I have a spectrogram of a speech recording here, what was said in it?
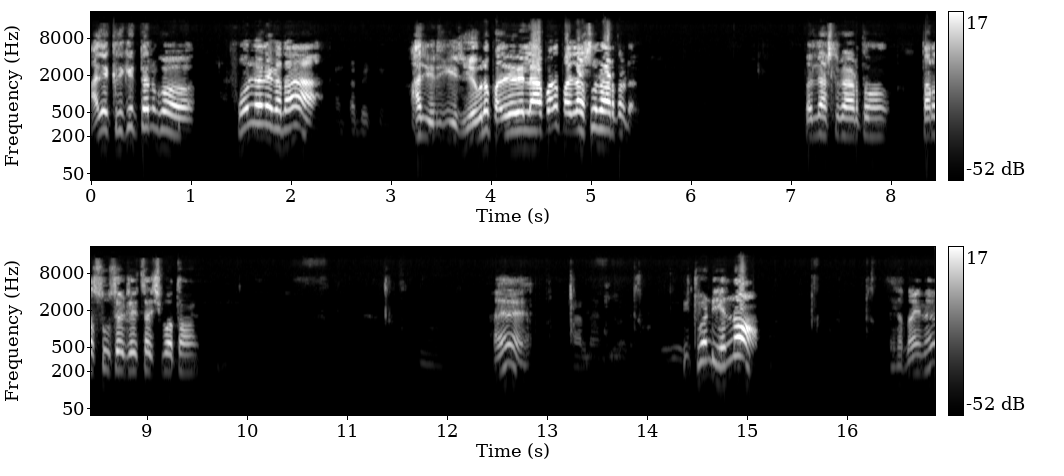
అదే క్రికెట్ అనుకో ఫోన్లోనే కదా. అది ఈ రేవులో పదివేలు లేకపోతే పది లక్షలు ఆడతాడు. పది లక్షలు ఆడతాం తర్వాత సూసైడ్ చేసి చచ్చిపోతాం. ఇటువంటి ఎన్నో. కదా అర్థమైందా?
